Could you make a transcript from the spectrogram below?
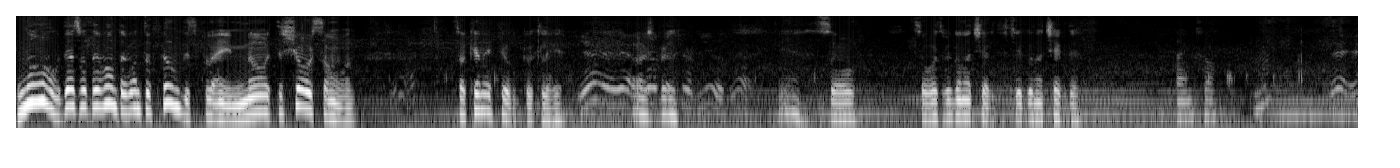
No, that's what I want. I want to film this plane, no, to show someone. So can I film quickly? Yeah, yeah, yeah. Oh, it's I've a picture of you as well. Yeah. So, so what we're gonna check? We're gonna check the. Thanks. So. Hmm? Yeah, yeah.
